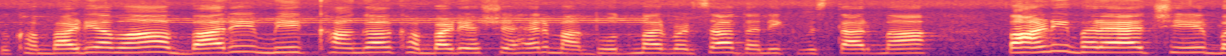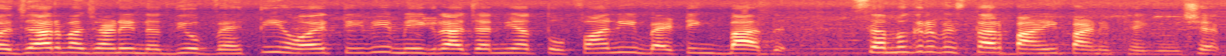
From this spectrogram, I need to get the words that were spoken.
તો ખંભાળિયામાં બારે મેઘ ખાંગા ખંભાળિયા શહેરમાં ધોધમાર વરસાદ અનેક વિસ્તારમાં પાણી ભરાયા છે. બજારમાં જાણે નદીઓ વહેતી હોય તેવી મેઘરાજાની આ તોફાની બેટિંગ બાદ સમગ્ર વિસ્તાર પાણી પાણી થઈ ગયું છે.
